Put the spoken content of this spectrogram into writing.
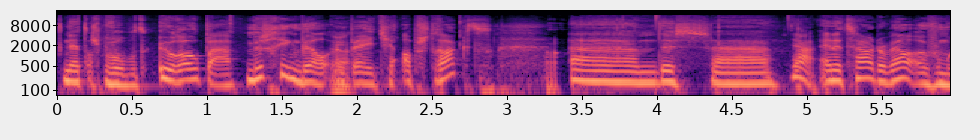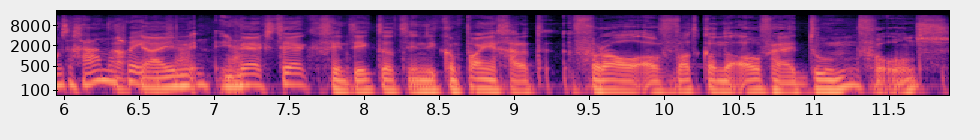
net als bijvoorbeeld Europa, misschien wel een beetje abstract. Ehm, dus eh, ja, en het zou er wel over moeten gaan, als we Ja, je, je merkt sterk, vind ik, dat in die campagne gaat het vooral over wat kan de overheid doen voor ons.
